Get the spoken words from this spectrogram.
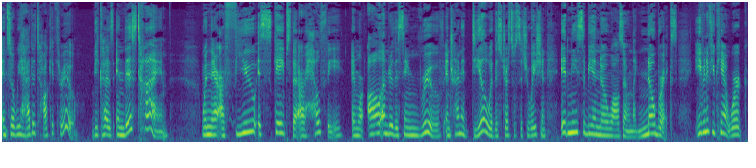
and so we had to talk it through because in this time, when there are few escapes that are healthy and we're all under the same roof and trying to deal with this stressful situation, it needs to be a no wall zone, like no bricks. Even if you can't work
